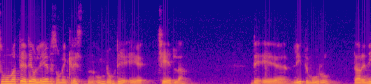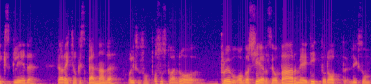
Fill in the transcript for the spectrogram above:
Som om at det, det å leve som en kristen ungdom, det er kjedelig. Det er lite moro. Det er niks glede. Det er ikke noe spennende. Og liksom sånt. Og så skal en da prøve å engasjere seg og være med i ditt og datt liksom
